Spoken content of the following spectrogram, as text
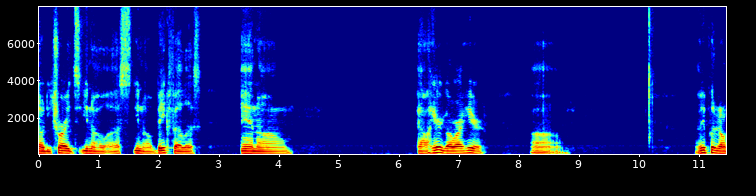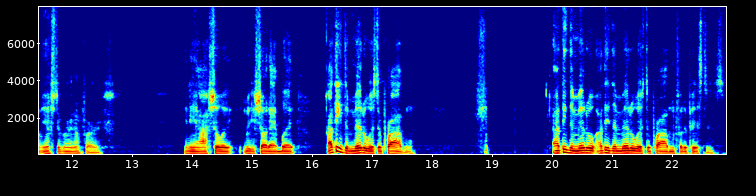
know, Detroit's, you know, us, you know, big fellas. And um oh here you go right here. Um let me put it on Instagram first. And then I'll show it. We can show that. But I think the middle is the problem. I think the middle, I think the middle is the problem for the Pistons.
